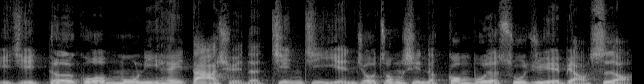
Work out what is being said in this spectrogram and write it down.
以及德国慕尼黑大学的经济研究中心的公布的数据也表示哦，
